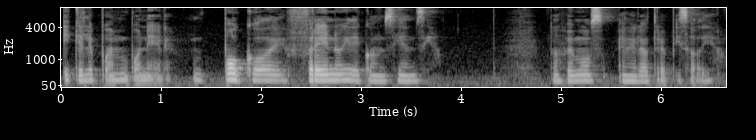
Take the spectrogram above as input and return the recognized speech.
y que le puedan poner un poco de freno y de conciencia. Nos vemos en el otro episodio.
